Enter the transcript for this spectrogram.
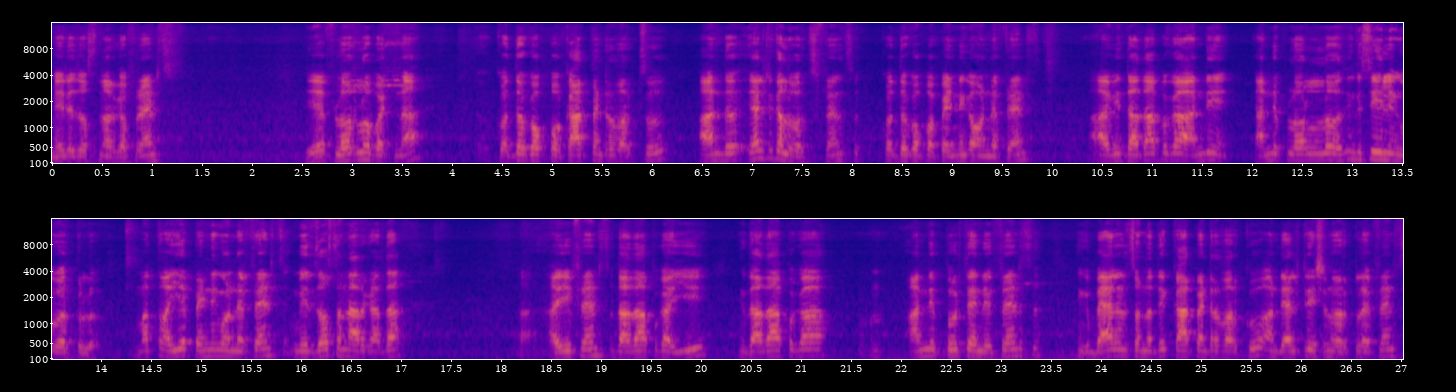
మీరే చూస్తున్నారు కదా ఫ్రెండ్స్. ఏ ఫ్లోర్లో పట్టినా కొద్ది గొప్ప carpenter works and electrical works friends కొద్ది గొప్ప పెండింగ్గా ఉన్నాయి ఫ్రెండ్స్. అవి దాదాపుగా అన్ని అన్ని ఫ్లోర్లలో ఇంక సీలింగ్ వర్కులు. మొత్తం అయ్యే పెండింగ్ ఉన్నాయి ఫ్రెండ్స్ మీరు చూస్తున్నారు కదా. అవి ఫ్రెండ్స్ దాదాపుగా అయ్యి ఇంక దాదాపుగా అన్ని పూర్తయినాయి ఫ్రెండ్స్. ఇంక బ్యాలెన్స్ ఉన్నది కార్పెంటర్ వర్క్ అండ్ ఎలక్ట్రీషియన్ వర్క్లో ఫ్రెండ్స్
